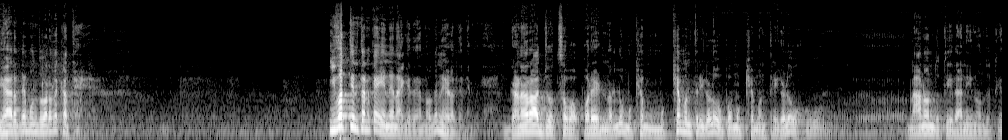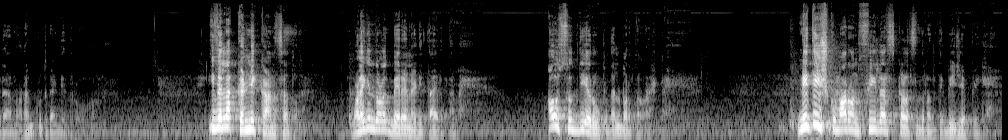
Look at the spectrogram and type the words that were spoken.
ಬಿಹಾರದೇ ಮುಂದುವರೆದ ಕಥೆ. ಇವತ್ತಿನ ತನಕ ಏನೇನಾಗಿದೆ ಅನ್ನೋದನ್ನು ಹೇಳಿದೆ ನಿಮಗೆ. ಗಣರಾಜ್ಯೋತ್ಸವ ಪರೇಡ್ನಲ್ಲೂ ಮುಖ್ಯ, ಮುಖ್ಯಮಂತ್ರಿಗಳು, ಉಪಮುಖ್ಯಮಂತ್ರಿಗಳು, ನಾನೊಂದು ತೀರ, ನೀನೊಂದು ತೀರ ಅನ್ನೋರಂಗೆ ಕೂತ್ಕೊಂಡಿದ್ರು. ಇವೆಲ್ಲ ಕಣ್ಣಿಗೆ ಕಾಣಿಸೋದು. ಒಳಗಿಂದೊಳಗೆ ಬೇರೆ ನಡೀತಾ ಇರ್ತವೆ. ಅವು ಸುದ್ದಿಯ ರೂಪದಲ್ಲಿ ಬರ್ತವೆ ಅಷ್ಟೇ. ನಿತೀಶ್ ಕುಮಾರ್ ಒಂದು ಫೀಲರ್ಸ್ ಕಳಿಸಿದ್ರಂತೆ ಬಿ ಜೆ ಪಿಗೆ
